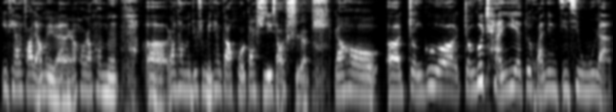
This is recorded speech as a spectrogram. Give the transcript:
一天发两美元，然后让他们呃让他们就是每天干活干十几个小时，然后呃整个整个产业对环境极其污染，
